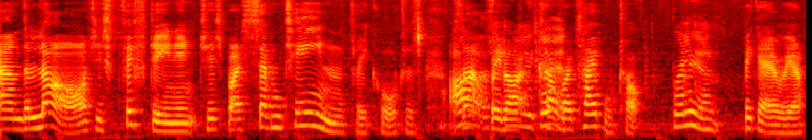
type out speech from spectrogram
And the large is 15 inches by 17 and three quarters. So Oh, that would be like really cover a tabletop. Brilliant. Big area.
